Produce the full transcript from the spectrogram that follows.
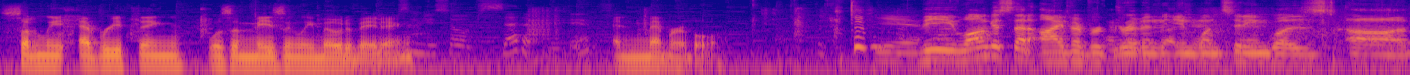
Suddenly, everything was amazingly motivating so upset at me, and memorable. Yeah. The longest that I've ever driven in one sitting was uh,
